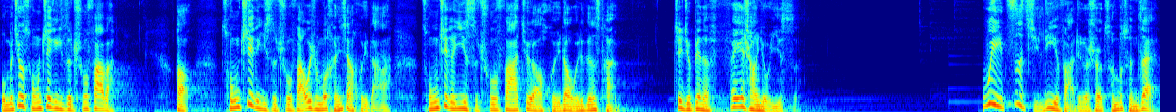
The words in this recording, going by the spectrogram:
我们就从这个意思出发吧。好，从这个意思出发，为什么很想回答啊？从这个意思出发，就要回到维特根斯坦，这就变得非常有意思。为自己立法这个事儿存不存在？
